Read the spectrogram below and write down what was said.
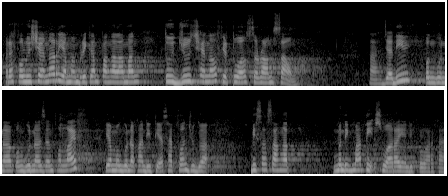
revolutioner yang memberikan pengalaman 7 channel virtual surround sound. Nah, jadi pengguna-pengguna Zenfone Live yang menggunakan DTS headphone juga bisa sangat menikmati suara yang dikeluarkan.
